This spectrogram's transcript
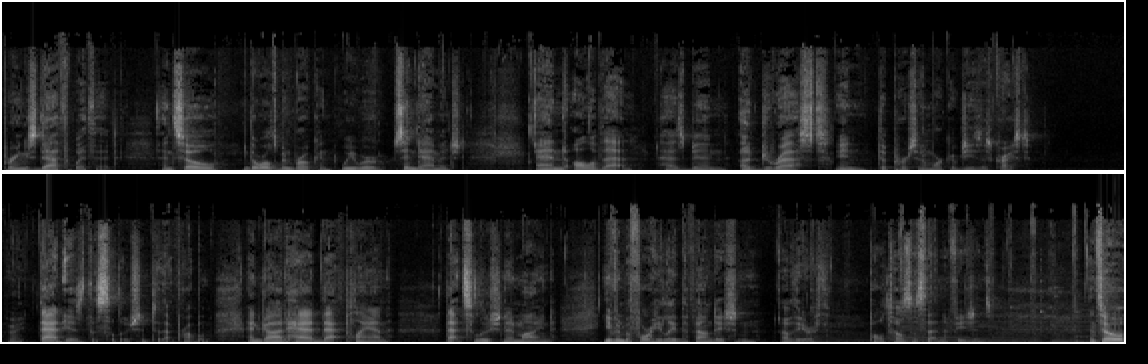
brings death with it. And so the world's been broken. We were sin damaged. And all of that has been addressed in the person and work of Jesus Christ. Right? That is the solution to that problem. And God had that plan, that solution in mind, even before he laid the foundation of the earth. Paul tells us that in Ephesians. And so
